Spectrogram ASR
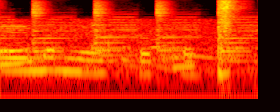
Ayman ya, cepat-cepat.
